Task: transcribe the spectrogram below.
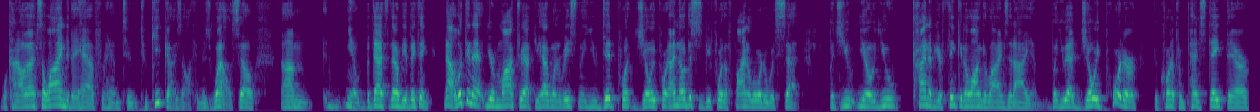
what kind of offensive line do they have for him to to keep guys off him as well so um you know but that's that'll be a big thing now looking at your mock draft you had one recently you did put joey port i know this is before the final order was set but you you know you kind of you're thinking along the lines that I am. But you had Joey Porter, the corner from Penn State, there, a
